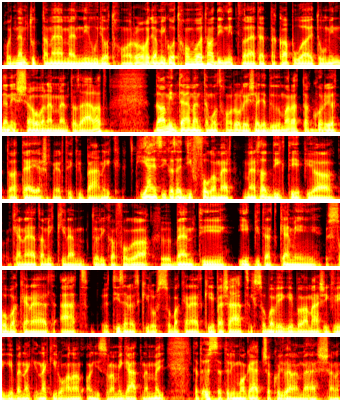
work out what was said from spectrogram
hogy nem tudtam elmenni úgy otthonról, hogy amíg otthon voltam, addig nyitva lehetett a kapuajtó minden, és sehova nem ment az állat. De amint elmentem otthonról és egyedül maradt, akkor jött a teljes mértékű pánik. Hiányzik az egyik foga, mert, mert addig tépi a kenelt, amíg ki nem törik a foga. Benti épített kemény szobakenelt át, 15 kilós szobakenelt képes át szoba végéből a másik végében neki, neki rohan annyiszor, amíg át nem megy. Tehát összetöri magát, csak hogy velem lehessen.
